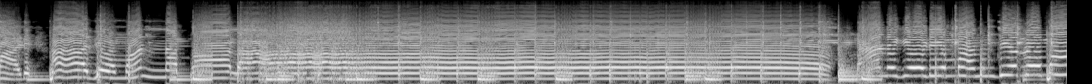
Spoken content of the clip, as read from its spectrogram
ಮಾಡಿ ಆದ್ಯ ಮಣ್ಣ ಪಾಲ? ನನಗೆಡಿ ಮಂದಿರ ಮಾತ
